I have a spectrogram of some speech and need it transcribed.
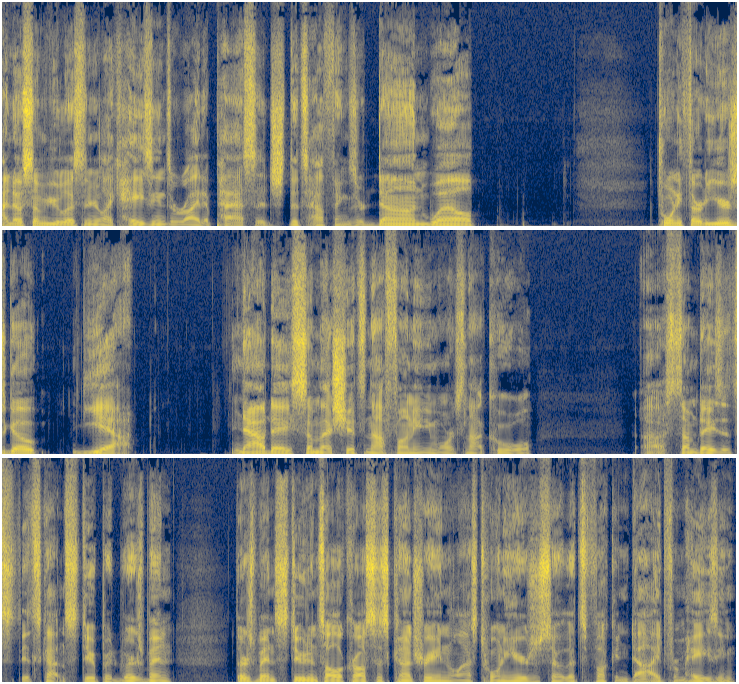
I know some of you listening you're like, hazing's a rite of passage. That's how things are done. Well, 20, 30 years ago, yeah. Nowadays, some of that shit's not funny anymore. It's not cool. Uh, some days it's it's gotten stupid. There's been there's been students all across this country in the last 20 years or so that's fucking died from hazing,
